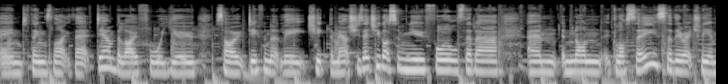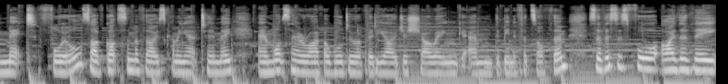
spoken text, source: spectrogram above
and things like that down below for you. So definitely check them out. She's actually got some new foils that are um, non-glossy, so they're actually a matte foil. So I've got some of those coming out to me, and once they arrive, I will do a video just showing um, the benefits of them. So this is for either the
